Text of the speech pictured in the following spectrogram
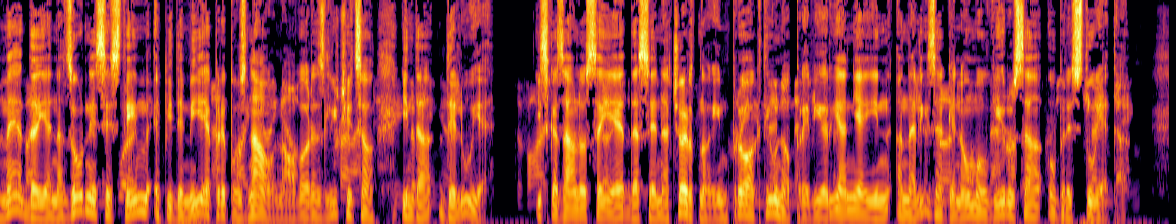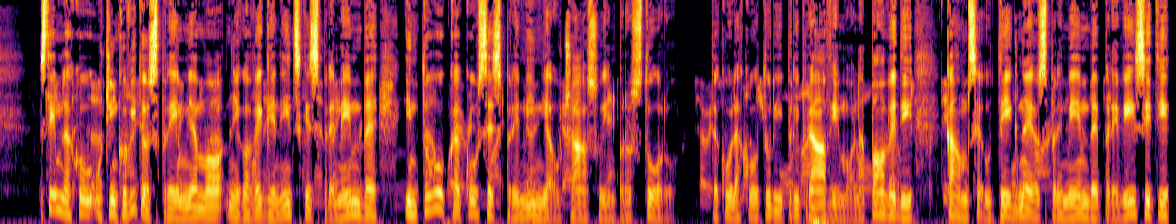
me, da je nadzorni sistem epidemije prepoznal novo različico in da deluje. Izkazalo se je, da se načrtno in proaktivno preverjanje in analiza genomov virusa obrestujeta. S tem lahko učinkovito spremljamo njegove genetske spremembe in to, kako se spreminja v času in prostoru. Tako lahko tudi pripravimo napovedi, kam se utegnejo spremembe prevesiti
